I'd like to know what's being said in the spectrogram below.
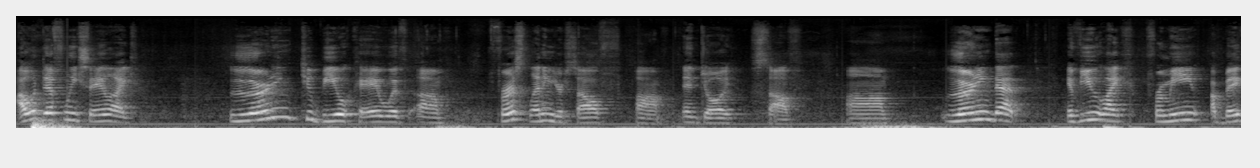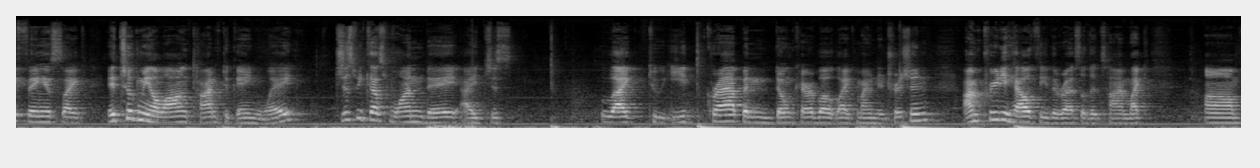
I would definitely say like learning to be okay with um, first letting yourself um, enjoy stuff. Um, learning that if you like, for me, a big thing is like it took me a long time to gain weight, just because one day I just like to eat crap and don't care about like my nutrition. I'm pretty healthy the rest of the time. Like, um,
